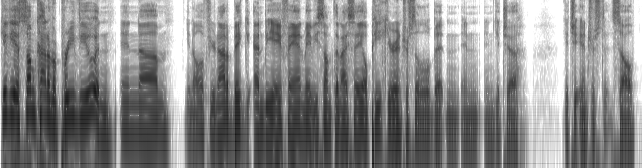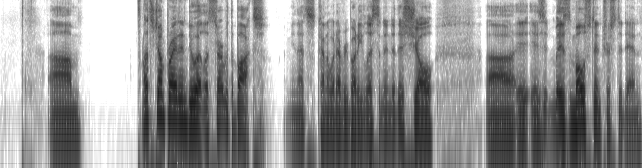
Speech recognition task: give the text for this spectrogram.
give you some kind of a preview. And, and um, you know, if you're not a big NBA fan, maybe something I say will pique your interest a little bit and, and, and get you get you interested. So um, let's jump right into it. Let's start with the Bucks. I mean, that's kind of what everybody listening to this show uh, is is most interested in.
